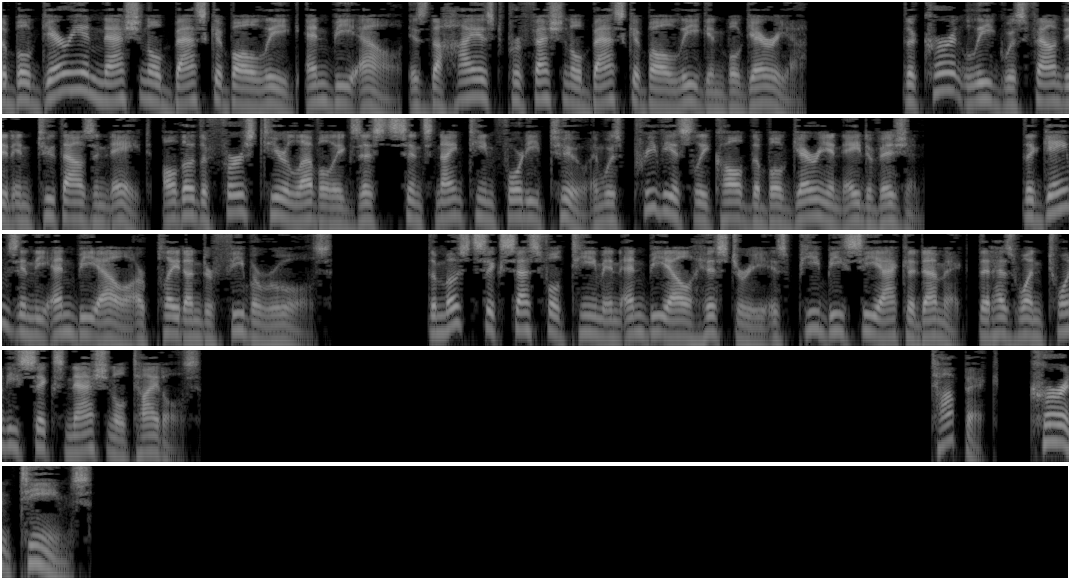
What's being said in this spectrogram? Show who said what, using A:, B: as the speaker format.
A: The Bulgarian National Basketball League is the highest professional basketball league in Bulgaria. The current league was founded in 2008, although the first tier level exists since 1942 and was previously called the Bulgarian A division. The games in the NBL are played under FIBA rules. The most successful team in NBL history is PBC Academic, that has won 26 national titles. Current teams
